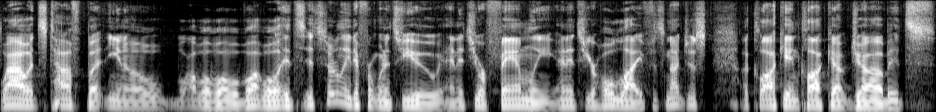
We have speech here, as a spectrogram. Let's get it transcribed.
wow it's tough but you know blah blah blah blah blah. Well it's it's certainly different when it's you and it's your family and it's your whole life. It's not just a clock in clock out job. It's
